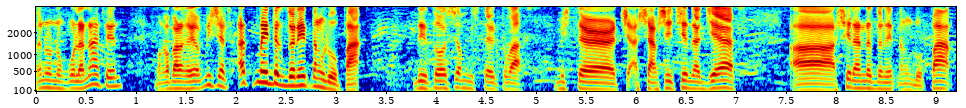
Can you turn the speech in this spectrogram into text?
nanunungkulan natin, mga barangay officials, at may nag-donate ng lupa. Dito si Mr. Tua, Mr. Ch- Shamsi China Jeff, ah, sila nag-donate ng lupa.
